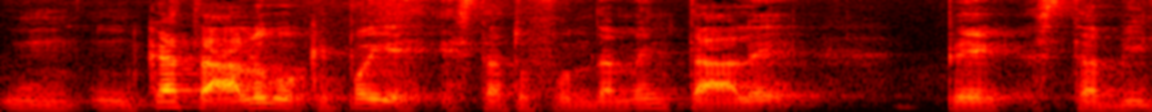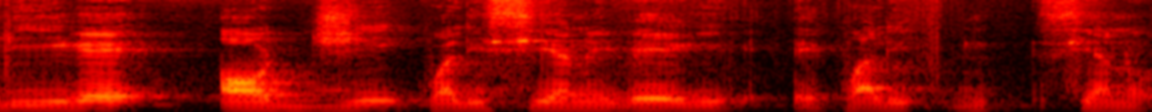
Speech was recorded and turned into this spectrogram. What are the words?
un, un catalogo che poi è, è stato fondamentale per stabilire oggi quali siano i veri e quali siano,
